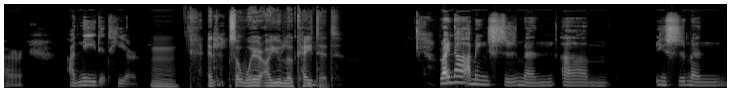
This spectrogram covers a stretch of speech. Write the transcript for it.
are are needed here. Mm. And so, where are you located? Right now, I'm in Shimen, um, in Shimen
